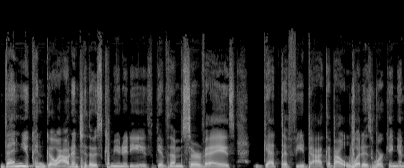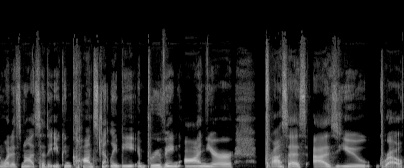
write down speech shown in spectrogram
then you can go out into those communities, give them surveys, get the feedback about what is working and what is not, so that you can constantly be improving on your process as you grow.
